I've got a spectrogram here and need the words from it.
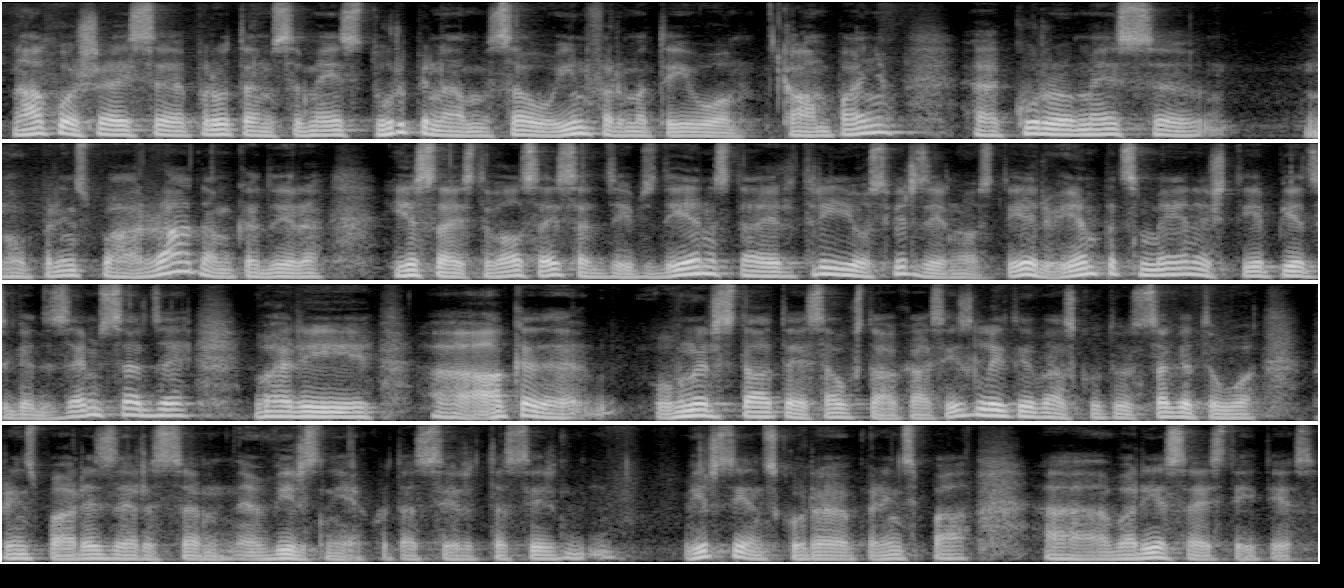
Nākošais, protams, mēs turpinām savu informatīvo kampaņu, kuru mēs Nu, principā rādām, kad ir iesaistīta valsts aizsardzības dienas, tā ir trijos virzienos. Tie ir 11 mēneši, tie ir 5 gadi zemesardzē, vai arī universitātēs, augstākās izglītībās, kur tu sagatavo principā, rezerves virsnieku. Tas ir, tas ir virziens, kur principā, var iesaistīties.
